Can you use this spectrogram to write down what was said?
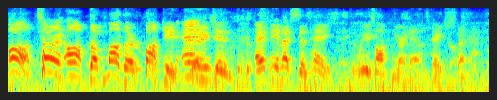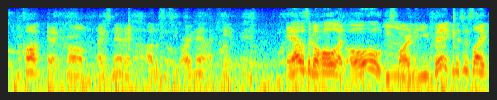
Oh, turn off the motherfucking engine. And DMX says, hey, the way you're talking to me right now is very disrespectful. You talk in a calm, nice manner. I'll listen to you. Right now, I can't. And that was like a whole like, oh, he's smarter than you think. And it's just like,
